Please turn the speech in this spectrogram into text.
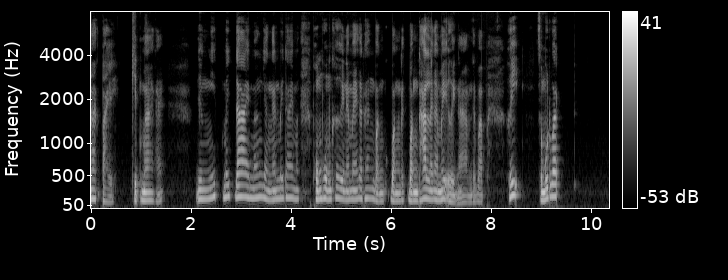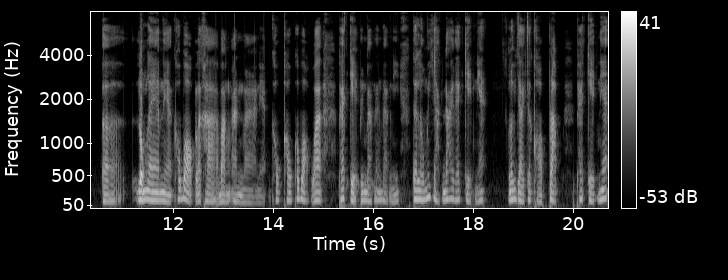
มากไปคิดมากฮะอย่างนี้ไม่ได้มั้งอย่างนั้นไม่ได้มั้งผมผมเคยนะแม้กระทั่งบางบางบางท่านแล้วกันไม่เอ่ยนามแต่แบบเฮ้ยสมมุติว่า โรงแรมเนี่ยเขาบอกราคาบางอันมาเนี่ยเขาเขาก็บอกว่าแพ็กเกจเป็นแบบนั้นแบบนี้ แต่เราไม่อยากได้แพ็กเกจเนี้ยเราอยากจะขอปรับแพ็กเกจเนี้ย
